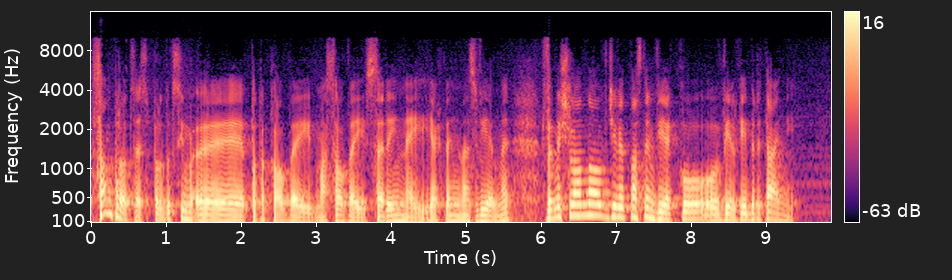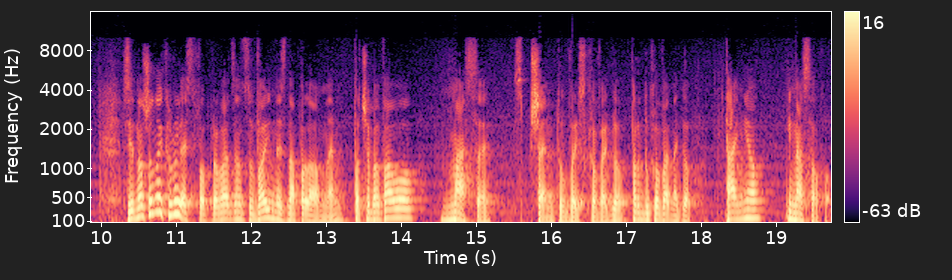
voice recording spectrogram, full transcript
Sam proces produkcji e, potokowej, masowej, seryjnej, jak to nie nazwiemy, wymyślono w XIX wieku w Wielkiej Brytanii. Zjednoczone Królestwo, prowadząc wojny z Napoleonem, potrzebowało masę sprzętu wojskowego produkowanego tanio i masowo.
